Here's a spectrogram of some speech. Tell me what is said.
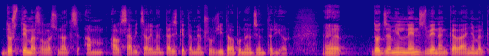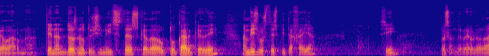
dos temes relacionats amb els hàbits alimentaris que també han sorgit a la ponència anterior. Eh, 12.000 nens venen cada any a Mercabarna. Tenen dos nutricionistes, cada autocar que ve. Han vist vostès Pitahaya? Sí? Pues han de veure-la,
